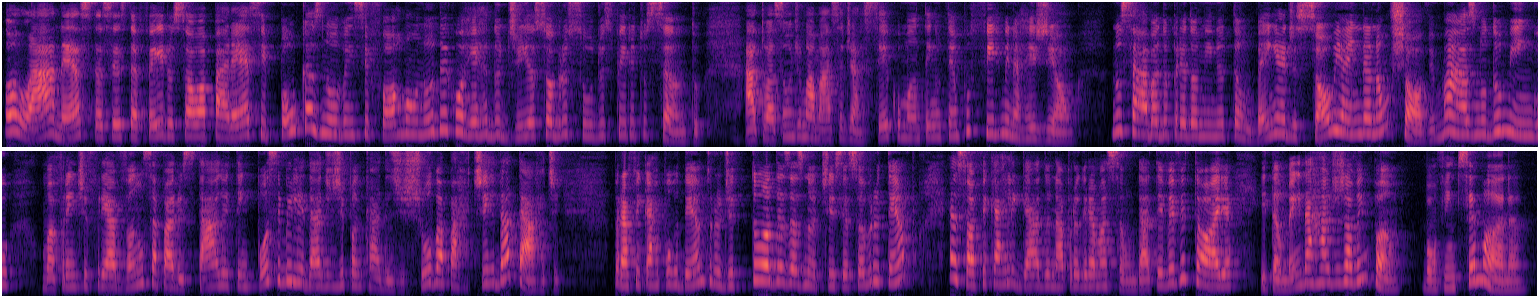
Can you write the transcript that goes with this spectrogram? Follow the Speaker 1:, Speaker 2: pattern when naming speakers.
Speaker 1: Olá! Nesta sexta-feira o sol aparece e poucas nuvens se formam no decorrer do dia sobre o sul do Espírito Santo. A atuação de uma massa de ar seco mantém o tempo firme na região. No sábado, o predomínio também é de sol e ainda não chove, mas no domingo, uma frente fria avança para o estado e tem possibilidade de pancadas de chuva a partir da tarde. Para ficar por dentro de todas as notícias sobre o tempo, é só ficar ligado na programação da TV Vitória e também da Rádio Jovem Pan. Bom fim de semana!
